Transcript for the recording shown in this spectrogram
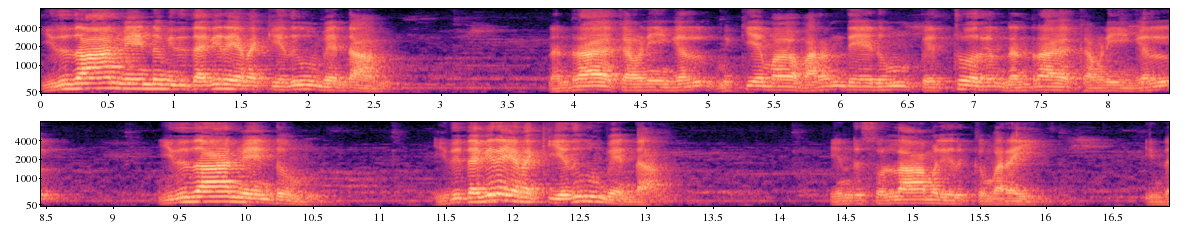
இதுதான் வேண்டும் இது தவிர எனக்கு எதுவும் வேண்டாம். நன்றாக கவனியுங்கள் முக்கியமாக வரம் தேடும் பெற்றோர்கள் நன்றாக கவனியுங்கள். இதுதான் வேண்டும். இது தவிர எனக்கு எதுவும் வேண்டாம் என்று சொல்லாமல் இருக்கும் வரை இந்த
